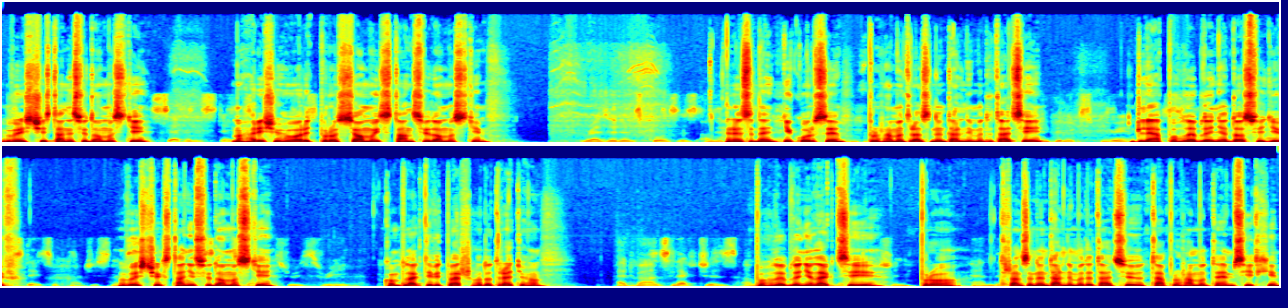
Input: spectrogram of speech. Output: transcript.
вищі стани свідомості. Магаріші говорить про сьомий стан свідомості, резидентні курси, програми трансцендентальної медитації для поглиблення досвідів вищих станів свідомості, комплекти від першого до третього, поглиблені лекції про трансцендентальну медитацію та програму ТМ Сітхі,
